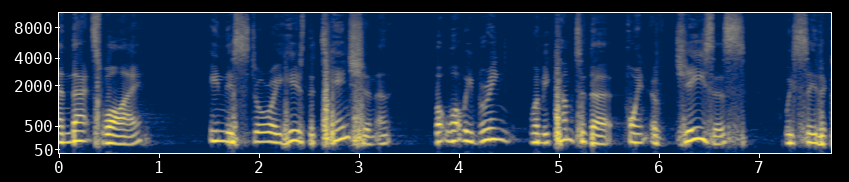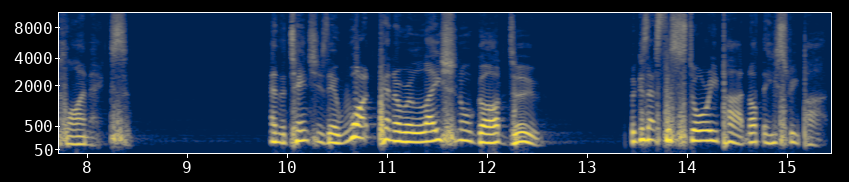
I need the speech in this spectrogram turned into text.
And that's why in this story, here's the tension. But what we bring when we come to the point of Jesus, we see the climax. And the tension is there. What can a relational God do? Because that's the story part, not the history part.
